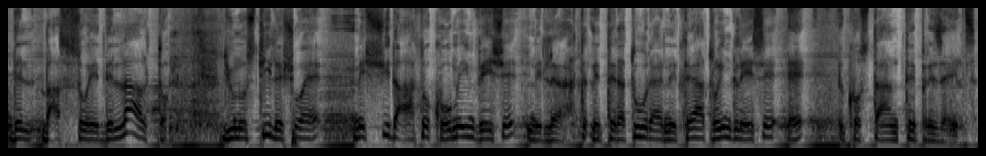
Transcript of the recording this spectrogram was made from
del basso e dell'alto, di uno stile cioè mescidato come invece nella letteratura e nel teatro inglese è costante presenza.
